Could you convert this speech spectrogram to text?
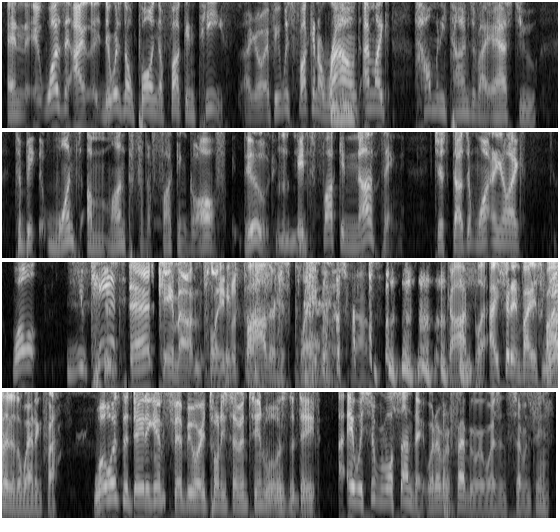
And it wasn't I there was no pulling of fucking teeth. I go, if he was fucking mm-hmm. around, I'm like, how many times have I asked you to be once a month for the fucking golf? Dude, mm-hmm. it's fucking nothing. Just doesn't want and you're like, well, you can't. dad came out and played His with father us. has played with us, Faust. God bless. I should invite his father to the wedding, Faust. What was the date again? February 2017. What was the date? It was Super Bowl Sunday, whatever February was in 17.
